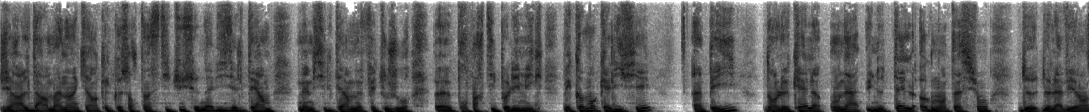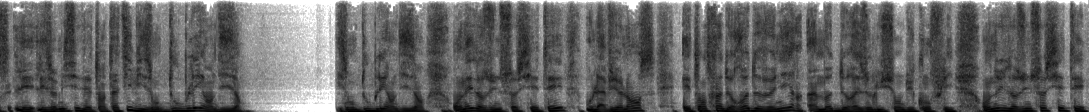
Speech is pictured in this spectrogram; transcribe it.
Gérald Darmanin qui a en quelque sorte institutionnalisé le terme, même si le terme fait toujours euh, pour partie polémique. Mais comment qualifier un pays dans lequel on a une telle augmentation de, de la violence. Les, les homicides et tentatives, ils ont doublé en 10 ans. Ils ont doublé en 10 ans. On est dans une société où la violence est en train de redevenir un mode de résolution du conflit. On est dans une société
